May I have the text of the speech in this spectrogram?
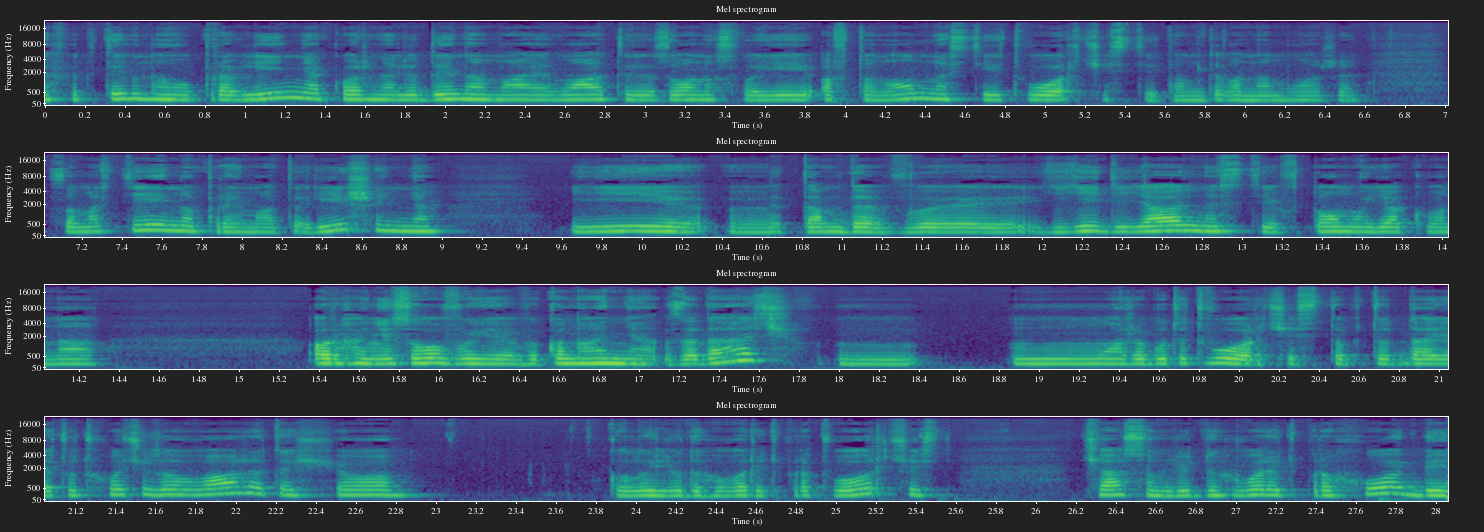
ефективного управління кожна людина має мати зону своєї автономності і творчості, там, де вона може самостійно приймати рішення, і е, там, де в її діяльності, в тому, як вона організовує виконання задач, може бути творчість. Тобто, да, я тут хочу зауважити, що коли люди говорять про творчість, часом люди говорять про хобі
